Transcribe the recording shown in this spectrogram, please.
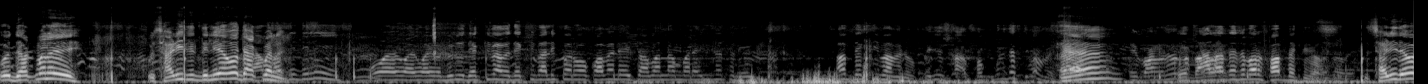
ওই দেখবে না ওই শাড়ি দিলি ও দেখবে না ভিডিও দেখতে পাবে দেখতে পালি পর ও কবে নেই তো আমার নাম্বার এই তো নেই। সব দেখতে পাবে নো হ্যাঁ। এই বাংলাদেশে বড় সব দেখতে পাবে। শাড়ি দেবো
